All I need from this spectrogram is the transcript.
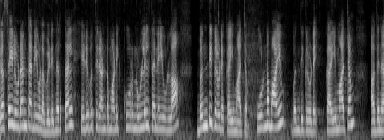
ഗസയിൽ ഉടൻ തന്നെയുള്ള വെടിനിർത്തൽ എഴുപത്തിരണ്ട് മണിക്കൂറിനുള്ളിൽ തന്നെയുള്ള ബന്ദികളുടെ കൈമാറ്റം പൂർണമായും ബന്ദികളുടെ കൈമാറ്റം. അതിന്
